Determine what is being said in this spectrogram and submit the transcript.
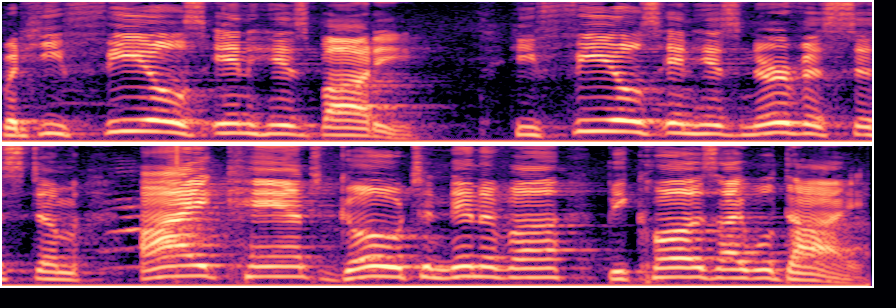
but he feels in his body. He feels in his nervous system, I can't go to Nineveh because I will die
